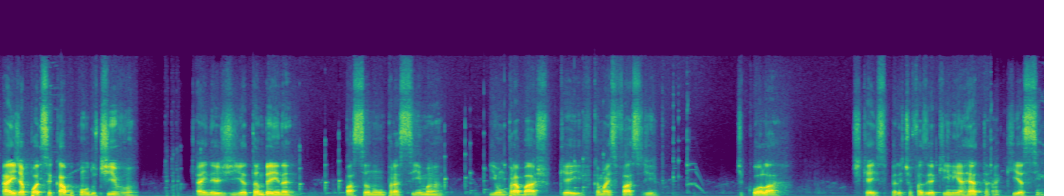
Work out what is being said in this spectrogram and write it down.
aí já pode ser cabo condutivo. A energia também, né? Passando um para cima e um para baixo, que aí fica mais fácil de de colar. Acho que é isso. Peraí, deixa eu fazer aqui em linha reta. Aqui assim.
